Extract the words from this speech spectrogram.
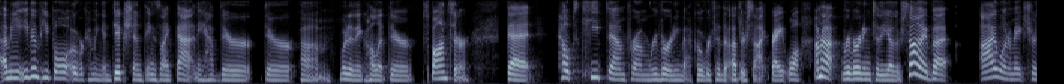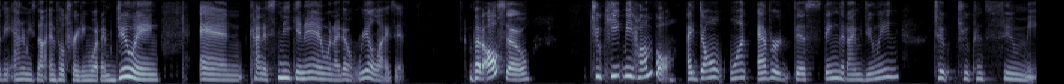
I mean, even people overcoming addiction, things like that, they have their their um, what do they call it? Their sponsor that helps keep them from reverting back over to the other side, right? Well, I'm not reverting to the other side, but I want to make sure the enemy's not infiltrating what I'm doing and kind of sneaking in when I don't realize it. But also, to keep me humble. I don't want ever this thing that I'm doing to to consume me.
